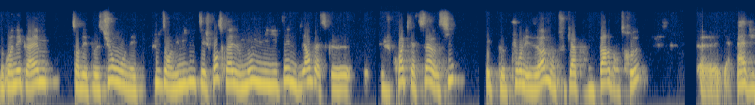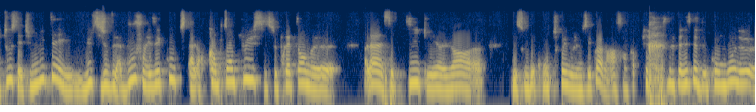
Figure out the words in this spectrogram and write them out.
Donc on est quand même sur des postures où on est plus dans l'humilité. Je pense que là, le mot humilité me vient parce que je crois qu'il y a de ça aussi, et que pour les hommes, en tout cas pour une part d'entre eux, euh, il n'y a pas du tout cette humilité. Juste, ils ouvrent la bouche, on les écoute. Alors quand en plus, ils se prétendent euh, voilà, sceptiques et euh, genre ils sont déconstruits ou je ne sais quoi, bah, c'est encore pire. c'est une espèce de combo de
